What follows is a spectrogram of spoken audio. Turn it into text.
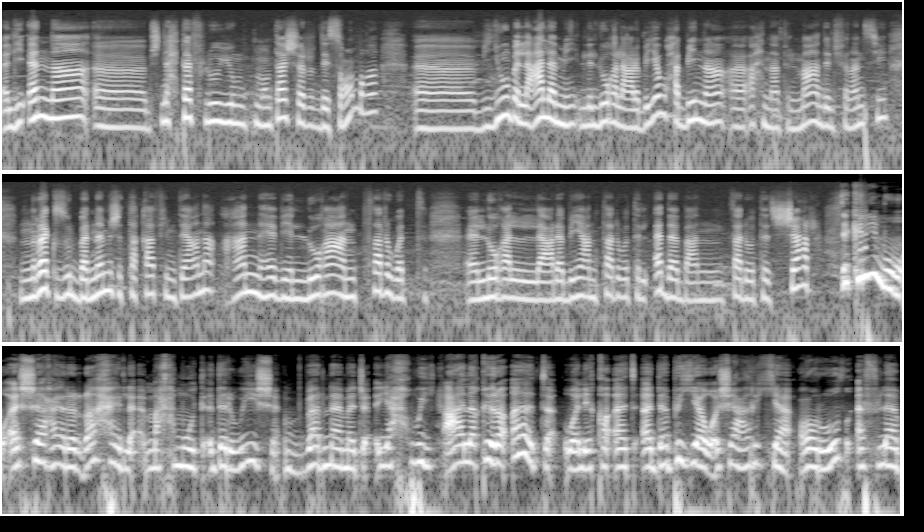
لأن آه، باش نحتفلوا يوم 18 ديسمبر بيوم العالمي للغة العربية وحبينا آه، إحنا في المعهد الفرنسي نركزوا البرنامج الثقافي نتاعنا عن هذه اللغة عن ثروة اللغة العربية عن ثروة الأدب عن ثروة الشعر. تكريم الشاعر الراحل محمود درويش برنامج يحوي على قراءات ولقاءات أدبية وشعرية عروض أفلام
